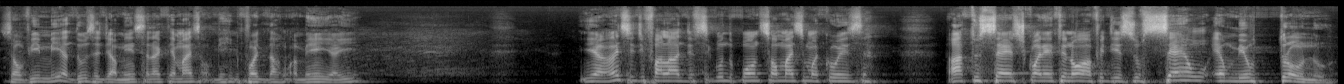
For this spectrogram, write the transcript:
Só ouvi meia dúzia de amém. Será que tem mais alguém que pode dar um amém aí? E antes de falar do segundo ponto, só mais uma coisa. Atos 7, 49 diz: O céu é o meu trono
